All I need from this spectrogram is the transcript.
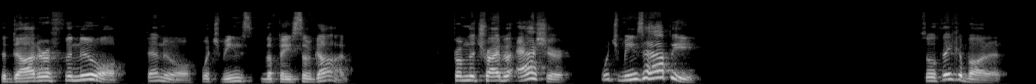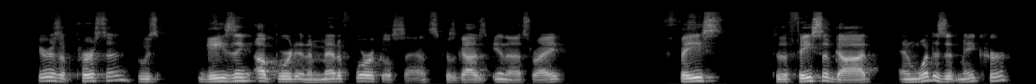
The daughter of Phanuel. Phanuel, which means the face of God. From the tribe of Asher, which means happy. So think about it. Here's a person who's gazing upward in a metaphorical sense, because God's in us, right? Face to the face of God. And what does it make her?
